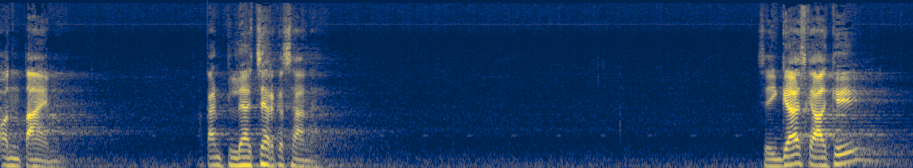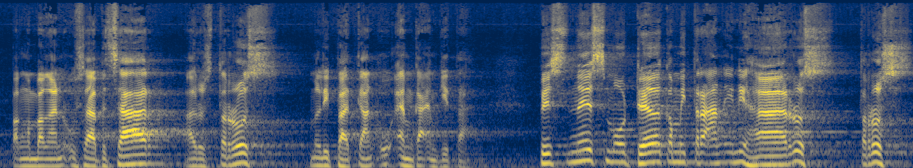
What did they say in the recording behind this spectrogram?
on time, akan belajar ke sana. Sehingga sekali lagi pengembangan usaha besar harus terus melibatkan UMKM kita. Bisnis model kemitraan ini harus terus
